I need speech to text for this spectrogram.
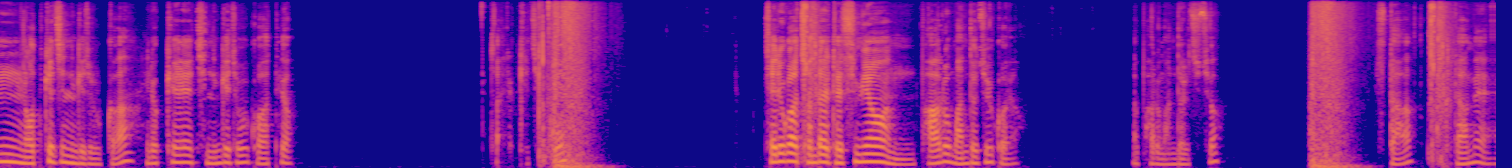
음 어떻게 짓는 게 좋을까? 이렇게 짓는 게 좋을 것 같아요. 자 이렇게 짓고 재료가 전달됐으면 바로 만들어줄 거예요 바로 만들어주죠 스탑 그 다음에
